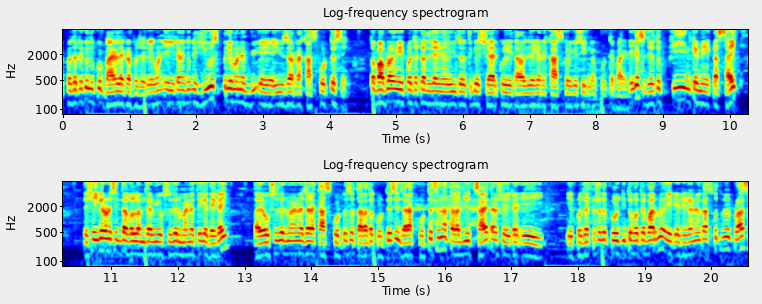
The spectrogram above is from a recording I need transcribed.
এই প্রজেক্টটা কিন্তু খুব ভাইরাল একটা প্রজেক্ট এবং এইখানে কিন্তু হিউজ পরিমাণে ইউজাররা কাজ করতেছে। তো ভাবলাম এই প্রজেক্টটা যদি আমি ইউজার থেকে শেয়ার করি, তারা যদি এখানে কাজ করে কিছু ইনকাম করতে পারে, ঠিক আছে? যেহেতু ফ্রি ইনকামিং একটা সাইট তো সেই কারণে চিন্তা করলাম যে আমি অক্সিজেন ম্যানের থেকে দেখাই। তাই অক্সিজেন ম্যানের যারা কাজ করতেছে, তারা তো করতেছে, যারা করতেছে না, তারা যদি চায়, তারা সেই এই এই প্রজেক্টের সাথে পরিচিত হতে পারবে এখানেও কাজ করতে পারবে প্লাস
